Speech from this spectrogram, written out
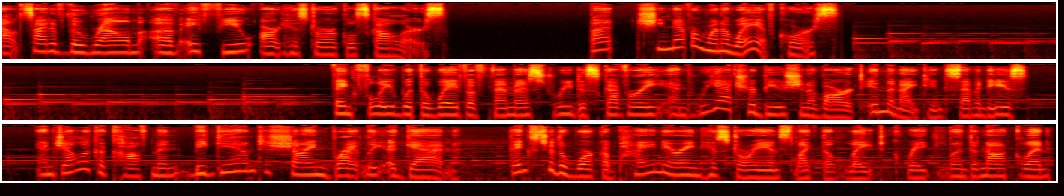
outside of the realm of a few art historical scholars. But she never went away, of course. Thankfully, with the wave of feminist rediscovery and reattribution of art in the 1970s, Angelica Kauffman began to shine brightly again, thanks to the work of pioneering historians like the late, great Linda Nochlin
